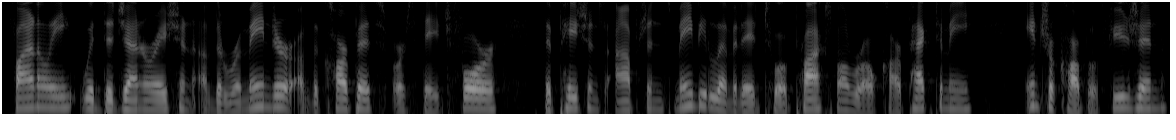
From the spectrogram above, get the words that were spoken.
Finally, with degeneration of the remainder of the carpus or stage 4, the patient's options may be limited to a proximal row carpectomy, intracarpal fusion,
